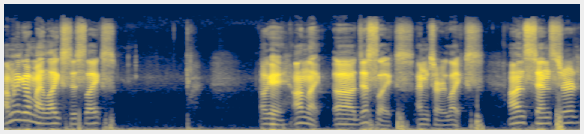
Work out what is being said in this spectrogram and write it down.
I'm gonna go with my likes, dislikes. Okay, unlike uh, dislikes. I'm sorry, likes. Uncensored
